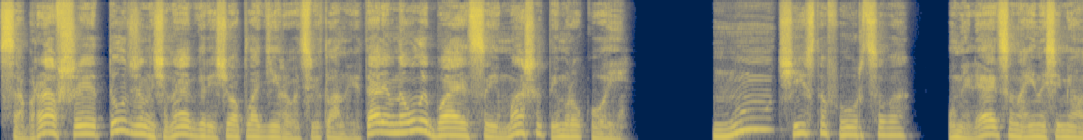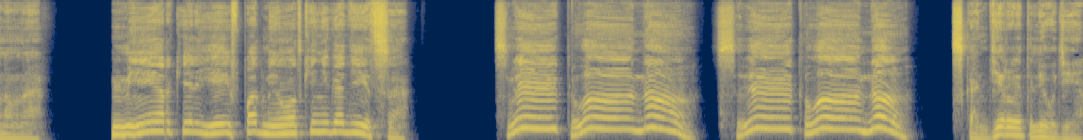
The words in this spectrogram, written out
Собравшие тут же начинают горячо аплодировать. Светлана Витальевна улыбается и машет им рукой. «Ну, чисто Фурцева», — умиляется Наина Семеновна. «Меркель ей в подметке не годится». «Светлана! Светлана!» — скандируют люди.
